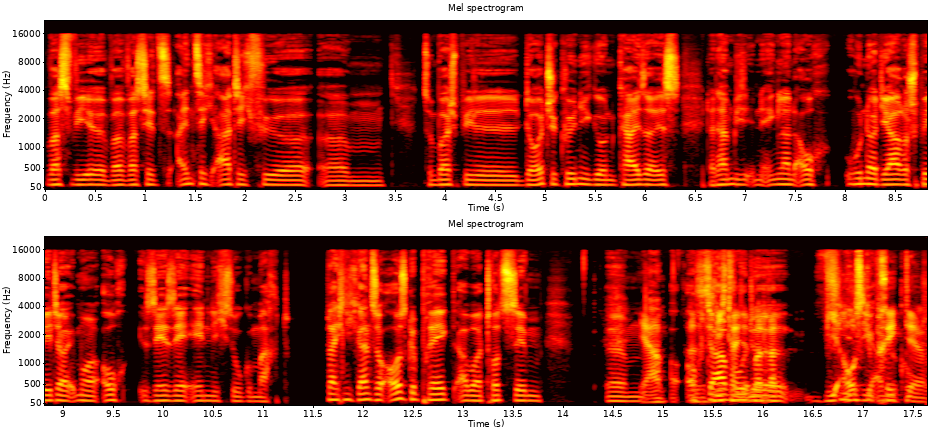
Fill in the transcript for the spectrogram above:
was wir, was jetzt einzigartig für ähm, zum Beispiel deutsche Könige und Kaiser ist. Das haben die in England auch 100 Jahre später immer auch sehr, sehr ähnlich so gemacht vielleicht nicht ganz so ausgeprägt, aber trotzdem ähm, ja, also auch da liegt halt immer dran, wie ausgeprägt der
